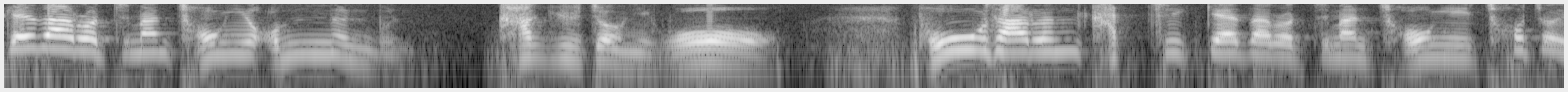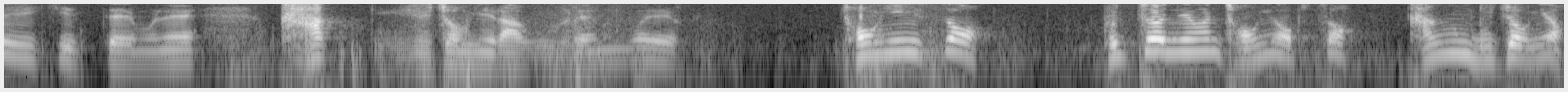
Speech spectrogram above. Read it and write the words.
깨달았지만 정이 없는 분, 각유정이고 보살은 같이 깨달았지만 정이 처져 있기 때문에 각유정이라고 그러는 거예요. 정이 있어. 부처님은 정이 없어. 각무정이요.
